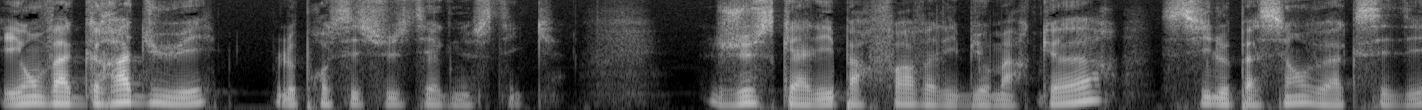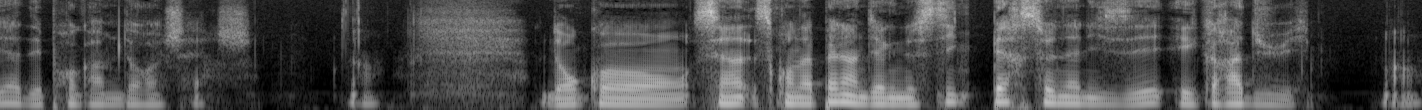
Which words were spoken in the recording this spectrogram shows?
Et on va graduer le processus diagnostique jusqu'à aller parfois vers les biomarqueurs si le patient veut accéder à des programmes de recherche. Hein. Donc on- c'est ce qu'on appelle un diagnostic personnalisé et gradué. hein.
